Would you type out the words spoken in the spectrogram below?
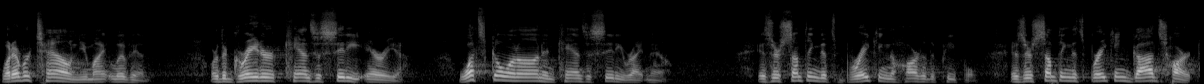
Whatever town you might live in, or the greater Kansas City area. What's going on in Kansas City right now? Is there something that's breaking the heart of the people? Is there something that's breaking God's heart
